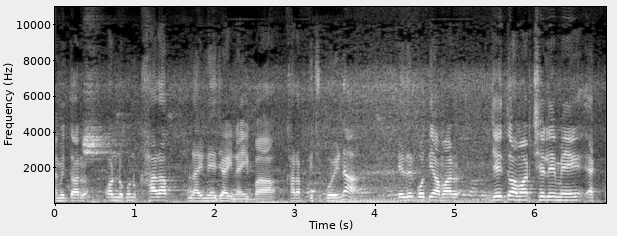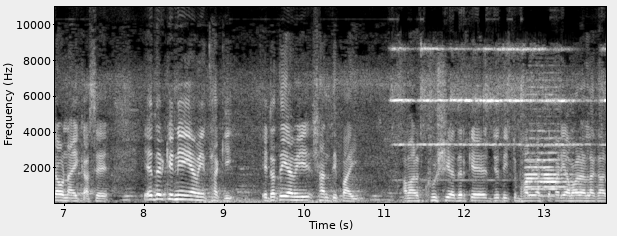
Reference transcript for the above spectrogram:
আমি তো আর অন্য কোনো খারাপ লাইনে যাই নাই বা খারাপ কিছু করি না। এদের প্রতি আমার, যেহেতু আমার ছেলে মেয়ে একটাও নায়িক আছে, এদেরকে নিয়েই আমি থাকি। এটাতেই আমি শান্তি পাই। আমার খুশি এদেরকে যদি একটু ভালো রাখতে পারি, আমার এলাকার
